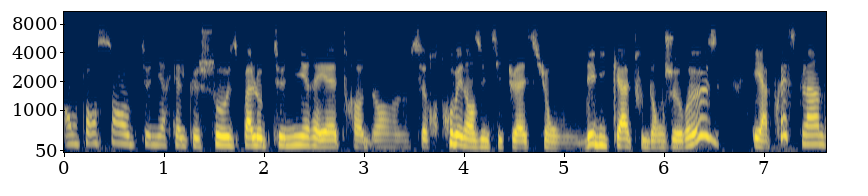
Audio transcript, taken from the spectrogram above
en pensant obtenir quelque chose, pas l'obtenir et être dans, se retrouver dans une situation délicate ou dangereuse et après se plaindre.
